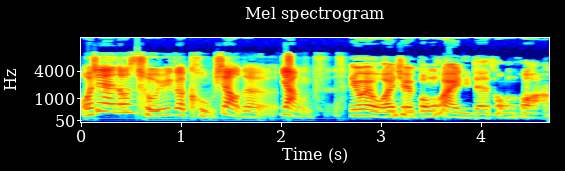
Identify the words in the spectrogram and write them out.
我现在都是处于一个苦笑的样子，因为我完全崩坏你的童话。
